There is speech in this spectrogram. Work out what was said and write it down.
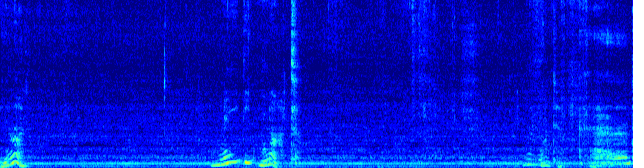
Maybe not. Maybe not. I want to add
